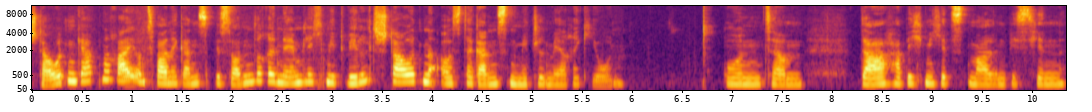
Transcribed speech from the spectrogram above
Staudengärtnerei und zwar eine ganz besondere, nämlich mit Wildstauden aus der ganzen Mittelmeerregion. Und ähm, da habe ich mich jetzt mal ein bisschen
